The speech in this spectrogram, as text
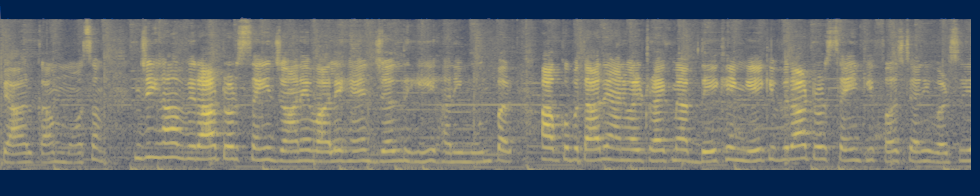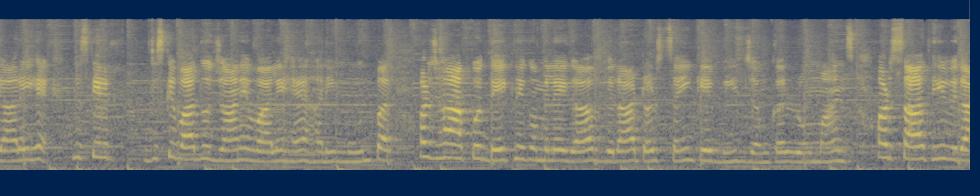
प्यार का मौसम। जी हाँ विराट और सई जाने वाले हैं जल्द ही हनीमून पर। आपको बता दें, आने वाले ट्रैक में आप देखेंगे कि विराट और सई की फ़र्स्ट एनिवर्सरी आ रही है, जिसके जिसके बाद वो जाने वाले हैं हनीमून पर। और जहाँ आपको देखने को मिलेगा, विराट और सई के बीच जमकर रोमांस और साथ ही विराट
